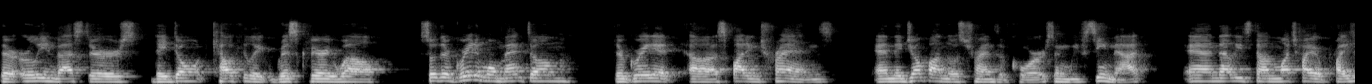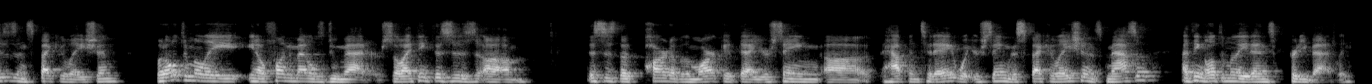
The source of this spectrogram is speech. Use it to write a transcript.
They're early investors. They don't calculate risk very well. So they're great at momentum. They're great at uh, spotting trends, and they jump on those trends, of course. And we've seen that, and that leads to much higher prices and speculation. But ultimately, you know, fundamentals do matter. So I think this is um, this is the part of the market that you're seeing uh, happen today. What you're seeing, the speculation, it's massive I think ultimately it ends pretty badly.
